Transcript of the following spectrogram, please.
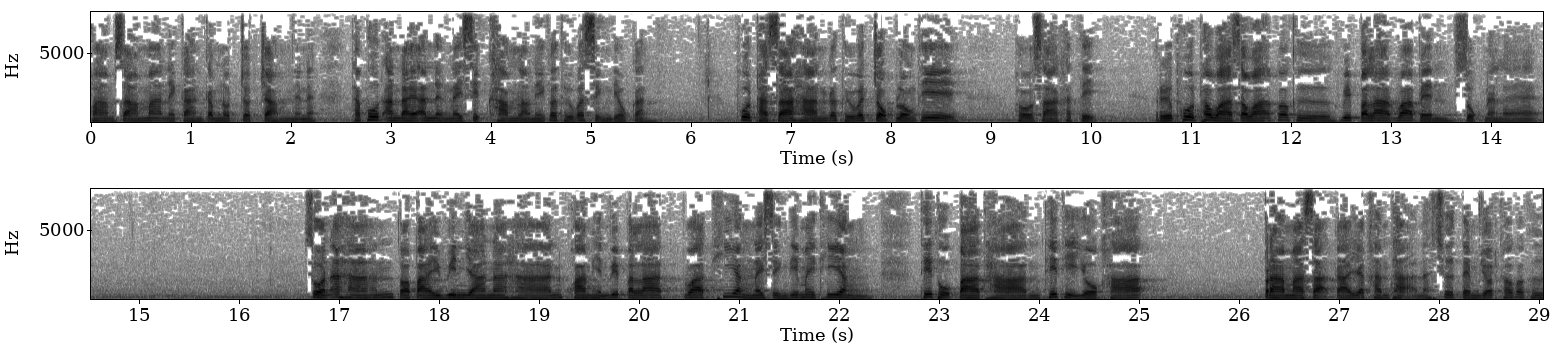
ความสามารถในการกำหนดจดจำเนี่ยนะถ้าพูดอันใดอันหนึ่งในสิบคำเหล่านี้ก็ถือว่าสิ่งเดียวกัน พูดภาษาหารก็ถือว่าจบลงที่โทสาคติ หรือพูดภวาสวะก็คือวิปลาสว่าเป็นสุขนั่นแหละส่วนอาหารต่อไปวิญญาณอาหาร ความเห็นวิปลาสว่าเที่ยงในสิ่งที่ไม่เที่ยง ที่ถูกปาทาน ทิฏฐิโยคะ ปรามาสกายคันธะนะชื่อเต็มยศเขาก็คือ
